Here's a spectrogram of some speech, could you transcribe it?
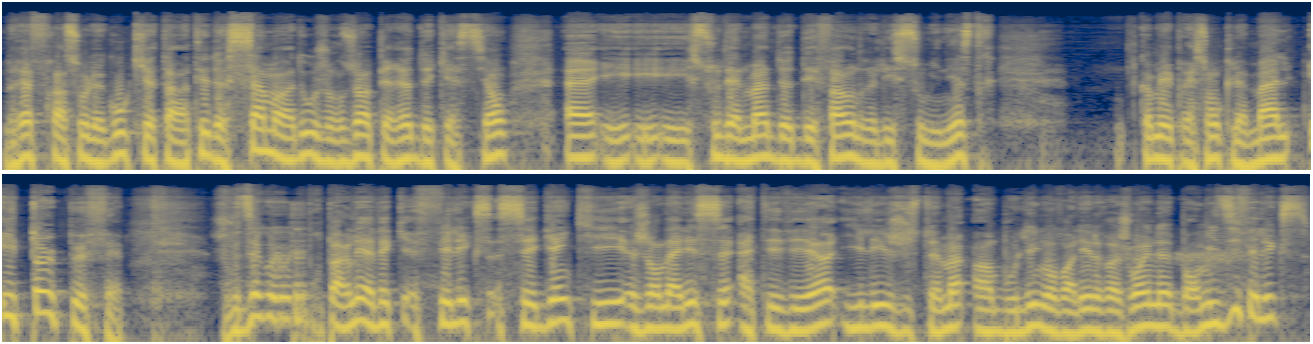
Bref, François Legault qui a tenté de s'amender aujourd'hui en période de questions euh, et, et soudainement de défendre les sous-ministres comme l'impression que le mal est un peu fait. Je vous dis à pour parler avec Félix Séguin, qui est journaliste à TVA. Il est justement en bowling. On va aller le rejoindre. Bon midi, Félix.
